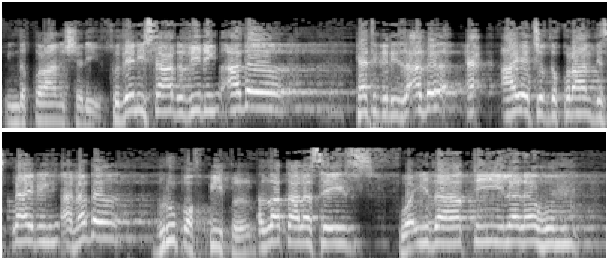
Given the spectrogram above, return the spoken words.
in the Quran Sharif? So then he started reading other categories, other ayats of the Quran describing another group of people. Allah Ta'ala says, وَإِذَا قِيلَ لَهُمْ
